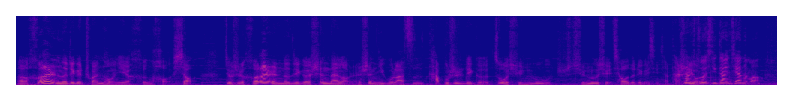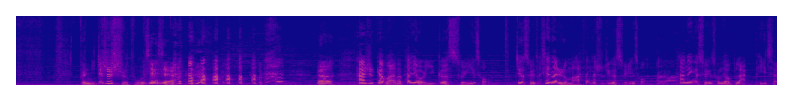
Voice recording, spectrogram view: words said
呃，荷兰人的这个传统也很好笑，就是荷兰人的这个圣诞老人圣尼古拉斯，他不是这个做驯鹿驯鹿雪橇的这个形象，他是有他是做新干线的吗？不是你这是使徒，谢谢。呃，他是干嘛呢？他有一个随从，这个随从现在惹麻烦的是这个随从，嗯，他那个随从叫 Black Peter，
